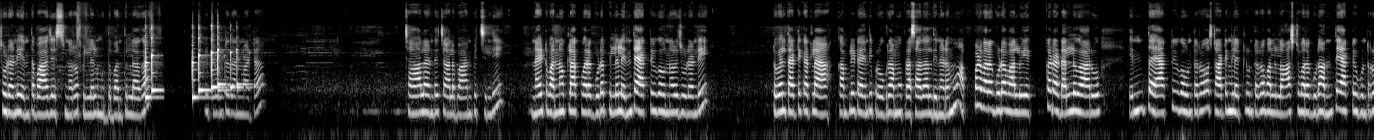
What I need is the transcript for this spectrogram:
చూడండి ఎంత బాగా చేస్తున్నారో పిల్లలు ముద్ద బంతుల్లాగా ఇట్లా ఉంటుంది అనమాట చాలా అంటే చాలా బాగా అనిపించింది. నైట్ వన్ ఓ క్లాక్ వరకు కూడా పిల్లలు ఎంత యాక్టివ్గా ఉన్నారో చూడండి. ట్వెల్వ్ థర్టీకి అట్లా కంప్లీట్ అయింది ప్రోగ్రాము ప్రసాదాలు తినడము. అప్పటి వరకు కూడా వాళ్ళు ఎక్కడ డల్ గారు ఎంత యాక్టివ్గా ఉంటారో స్టార్టింగ్లో ఎట్లుంటారో వాళ్ళు లాస్ట్ వరకు కూడా అంతే యాక్టివ్గా ఉంటారు.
